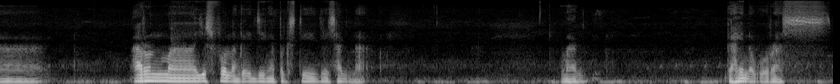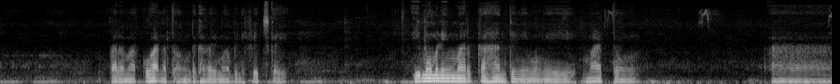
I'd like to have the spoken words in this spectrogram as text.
ah aron ma useful ang kaigi nga pagstay diri sa hagna mag gahin og oras para makuha na to ang daghang mga benefits kay imo maning markahan ting imong i-mark tong ah,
